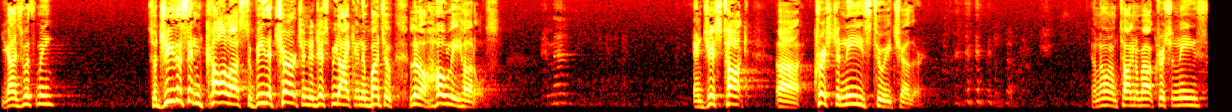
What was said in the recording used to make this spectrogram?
You guys with me? So Jesus didn't call us to be the church and to just be like in a bunch of little holy huddles. Amen. And just talk uh, Christianese to each other. You know what I'm talking about, Christianese?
